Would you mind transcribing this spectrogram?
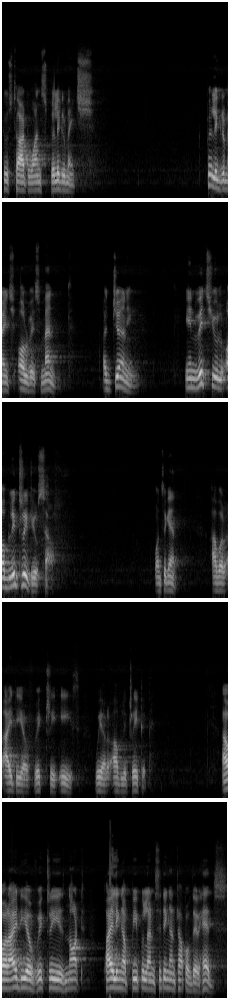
to start one's pilgrimage. Pilgrimage always meant a journey in which you'll obliterate yourself. Once again, our idea of victory is we are obliterated. Our idea of victory is not piling up people and sitting on top of their heads.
